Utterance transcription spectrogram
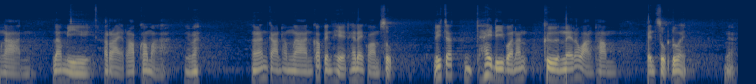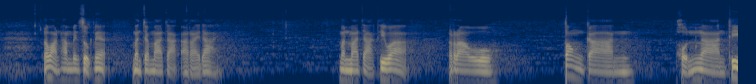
ำงาน แล้วมีรายรับเข้ามาใช่ไหมดังนั้นการทำงานก็เป็นเหตุให้ได้ความสุขนี่จะให้ดีกว่านั้นคือในระหว่างทำเป็นสุขด้วยนะระหว่างทำเป็นสุขเนี่ยมันจะมาจากอะไรได้ มันมาจากที่ว่าเราต้องการผลงานที่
